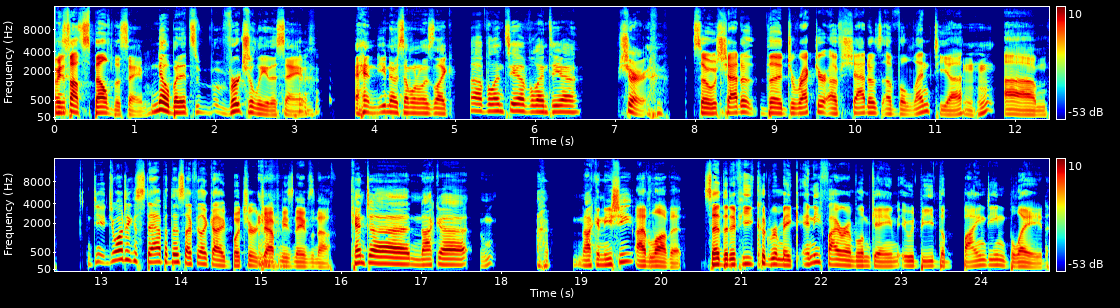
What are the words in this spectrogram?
mean, it's not spelled the same. no, but it's virtually the same. and you know, someone was like, uh, Valencia, Valentia. Sure. So Shadow, the director of Shadows of Valentia, hmm Um, do you, do you want to take a stab at this? I feel like I butcher Japanese names enough. Kenta Naka mm, Nakanishi. I love it. Said that if he could remake any Fire Emblem game, it would be the Binding Blade.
